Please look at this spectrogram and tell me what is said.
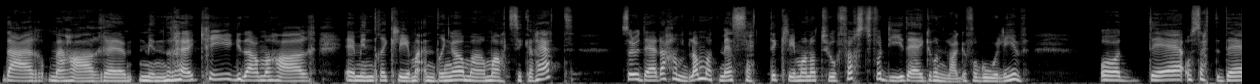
der vi har eh, mindre krig, der vi har eh, mindre klimaendringer, mer matsikkerhet så det er jo det det handler om, at vi setter klima og natur først fordi det er grunnlaget for gode liv. Og det å sette det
